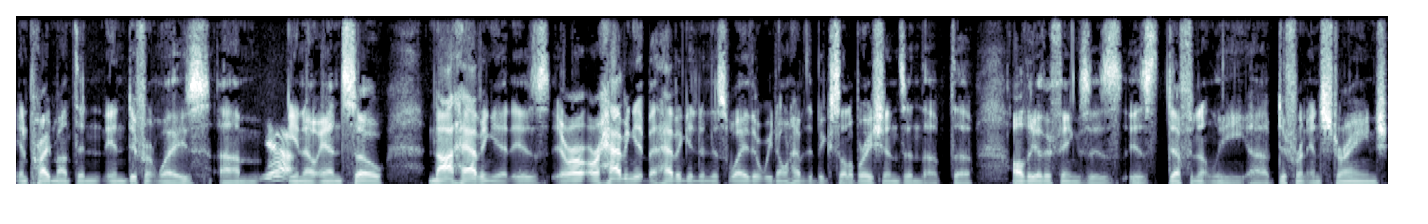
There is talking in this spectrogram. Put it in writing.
in Pride Month in in different ways. Um, yeah, you know, and so not having it is, or, or having it, but having it in this way that we don't have the big celebrations and the the all the other things is is definitely uh, different and strange.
